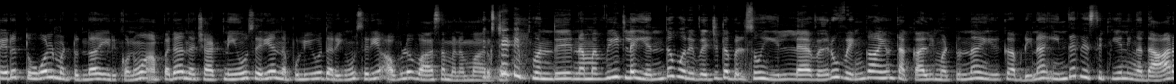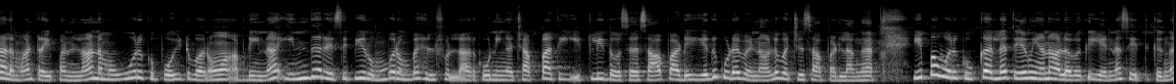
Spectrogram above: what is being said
வெறும் தோல் மட்டும்தான் இருக்கணும். அப்போ தான் அந்த சட்னியும் சரி அந்த புளியோதரையும் சரி அவ்வளோ வாசமனமாக இருக்கும். டிப் வந்து நம்ம வீட்டில் எந்த ஒரு வெஜிடபிள்ஸும் இல்லை. வெறும் வெங்காயம் தக்காளி மட்டும்தான் இருக்குது அப்படின்னா இந்த ரெசிபியை நீங்கள் தாராளமாக ட்ரை பண்ணலாம். நம்ம ஊருக்கு போயிட்டு வரோம் அப்படின்னா இந்த ரெசிபி ரொம்ப ரொம்ப ஹெல்ப்ஃபுல்லாக இருக்கும். நீங்கள் சப்பாத்தி இட்லி தோசை சாப்பாடு எது கூட வேணாலும் வச்சு சாப்பிடலாங்க. இப்போ ஒரு குக்கரில் தேவையான அளவுக்கு எண்ணெய் சேர்த்துக்குங்க.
